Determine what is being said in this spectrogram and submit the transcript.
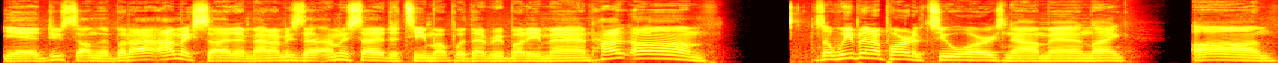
Yeah, do something. But I, am excited, man. I'm excited. I'm excited to team up with everybody, man. How, um, so we've been a part of two orgs now, man. Like, um,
